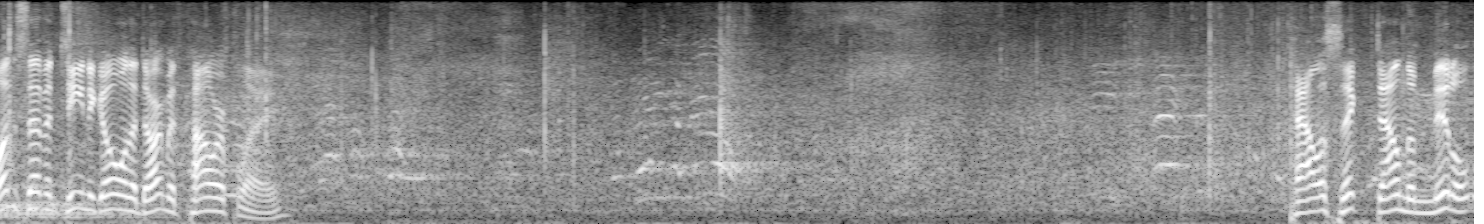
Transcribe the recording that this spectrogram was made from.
One seventeen to go on the Dartmouth power play. Palocsik down the middle.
